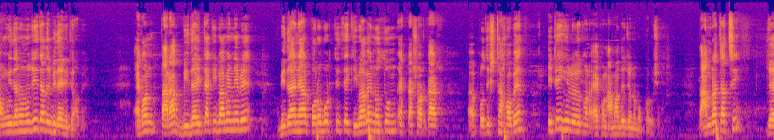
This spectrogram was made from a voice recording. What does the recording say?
সংবিধান অনুযায়ী তাদের বিদায় নিতে হবে। এখন তারা বিদায়টা কীভাবে নেবে, বিদায় নেওয়ার পরবর্তীতে কীভাবে নতুন একটা সরকার প্রতিষ্ঠা হবে, এটাই হলো এখন এখন আমাদের জন্য মুখ্য বিষয়। আমরা চাচ্ছি যে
